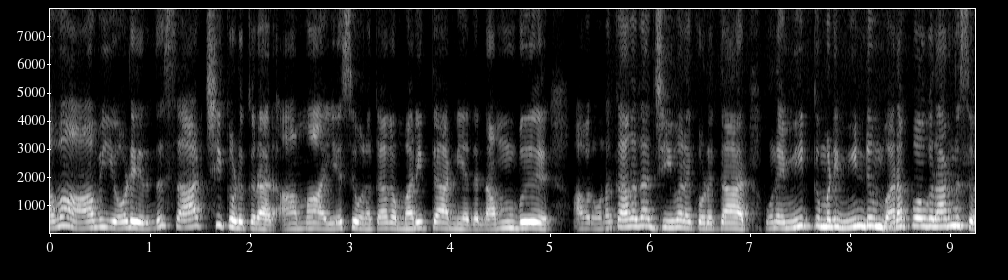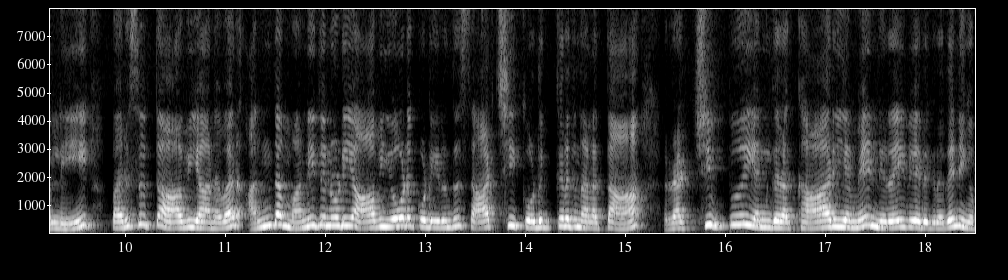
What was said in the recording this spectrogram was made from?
அவன் ஆவியோடு இருந்து சாட்சி கொடுக்கிறார். ஆமா இயேசு உனக்காக மறித்தார் நீ அதை நம்பு. அவர் உனக்காக தான் ஜீவனை கொடுத்தார். உன்னை மீட்கும்படி மீண்டும் வரப்போகிறார்னு சொல்லி பரிசுத்த ஆவியானவர் அந்த மனிதனுடைய ஆவியோட கூட இருந்து சாட்சி கொடுக்கறதுனால தான் ரட்சிப்பு என்கிற காரியமே நிறைவேறுகிறதை நீங்க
